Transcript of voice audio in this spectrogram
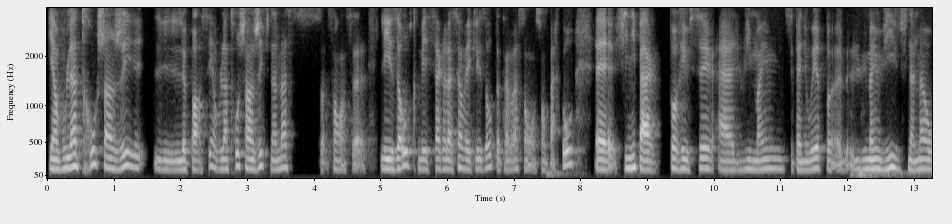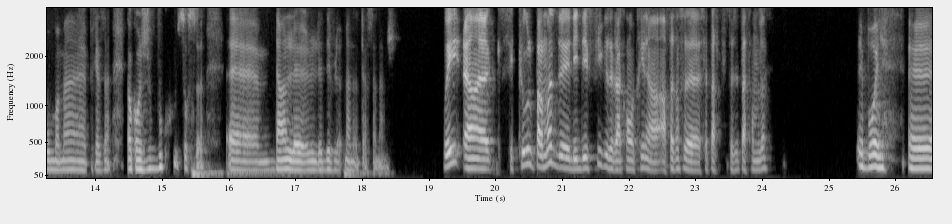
Puis en voulant trop changer le passé, en voulant trop changer finalement les autres, mais sa relation avec les autres à travers son, parcours, euh, finit par pas réussir à lui-même s'épanouir, lui-même vivre finalement au moment présent. Donc, on joue beaucoup sur ça euh, dans le, développement de notre personnage. Oui, euh, c'est cool. Parle-moi des défis que vous avez rencontrés en, faisant ce, cette plateforme-là. Eh boy!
